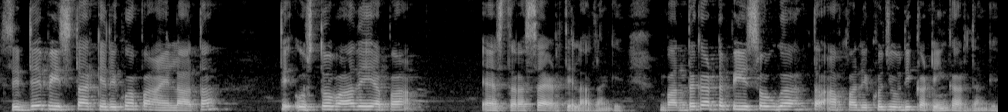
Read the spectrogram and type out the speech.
ਸਿੱਧੇ ਪੀਸ ਧਰ ਕੇ ਦੇਖੋ ਆਪਾਂ ਐਂ ਲਾਤਾ ਤੇ ਉਸ ਤੋਂ ਬਾਅਦ ਇਹ ਆਪਾਂ ਇਸ ਤਰ੍ਹਾਂ ਸਾਈਡ ਤੇ ਲਾ ਦਾਂਗੇ। ਵੱਧ ਘੱਟ ਪੀਸ ਹੋਊਗਾ ਤਾਂ ਆਪਾਂ ਦੇਖੋ ਜੀ ਉਹਦੀ ਕਟਿੰਗ ਕਰ ਦਾਂਗੇ।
